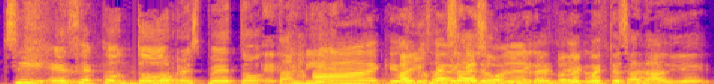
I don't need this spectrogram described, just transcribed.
Sí, ese con todo No. respeto también. ah, que hay un mensaje subliminal, no le cuentes a respetar.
